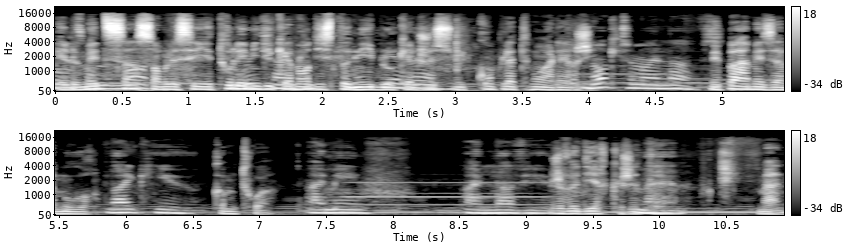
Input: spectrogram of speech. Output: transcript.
et le médecin semble essayer tous les médicaments disponibles auxquels je suis complètement allergique, mais pas à mes amours, comme toi. Je veux dire que je t'aime. Man.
